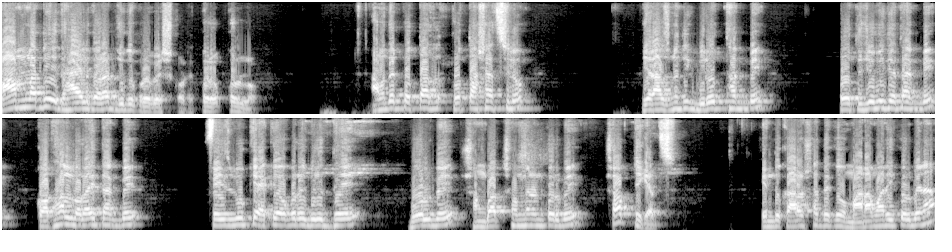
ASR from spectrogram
মামলা দিয়ে ঘায়ল করার যুগে প্রবেশ করে করল। আমাদের প্রত্যা- প্রত্যাশা ছিল যে রাজনৈতিক বিরোধ থাকবে, প্রতিযোগিতা থাকবে কথার লড়াই থাকবে ফেসবুকে একে অপরের বিরুদ্ধে বলবে, সংবাদ সম্মেলন করবে, সব ঠিক আছে। কিন্তু কারোর সাথে কেউ মারামারি করবে না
